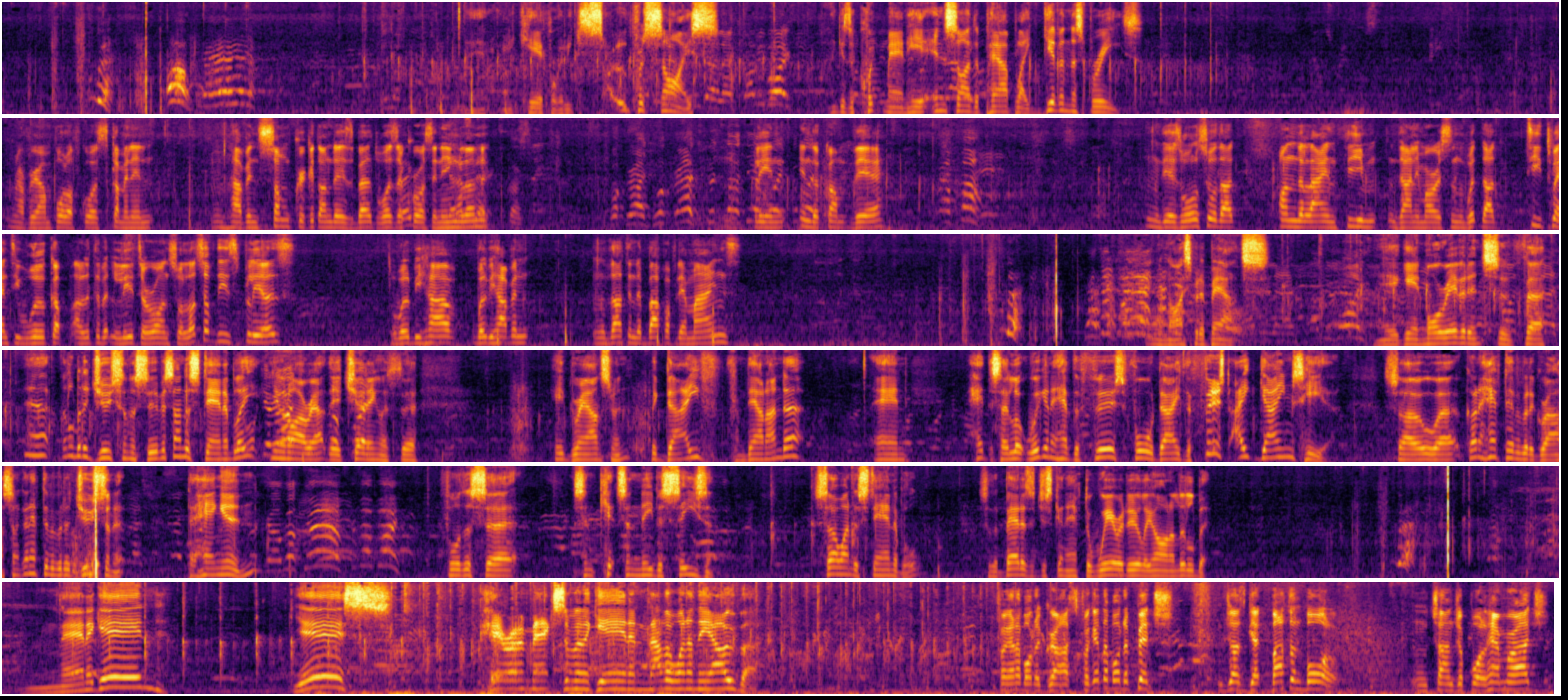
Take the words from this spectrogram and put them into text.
Yeah, be careful. He's so precise. I think he's a quick man here inside the power play, given this breeze. Ravi Rampaul, of course, coming in, having some cricket under his belt, was across in England. Playing in the comp there. There's also that underlying theme, Danny Morrison, with that T20 World Cup a little bit later on. So lots of these players will be have will be having that in the back of their minds. Oh, nice bit of bounce. Yeah, again, more evidence of uh, a little bit of juice on the service, understandably. You and I are out there chatting with uh, head groundsman, Big Dave from down under, and had to say, look, we're going to have the first four days, the first eight games here. So uh, going to have to have a bit of grass I'm going to have to have a bit of juice in it to hang in for this uh, St Kitts and Nevis season. So understandable. So the batters are just going to have to wear it early on a little bit. And again. Yes. Hero Maximum again. Another one in the over. Forget about the grass. Forget about the pitch. Just get bat and ball. And Chandrapaul Hemraj.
